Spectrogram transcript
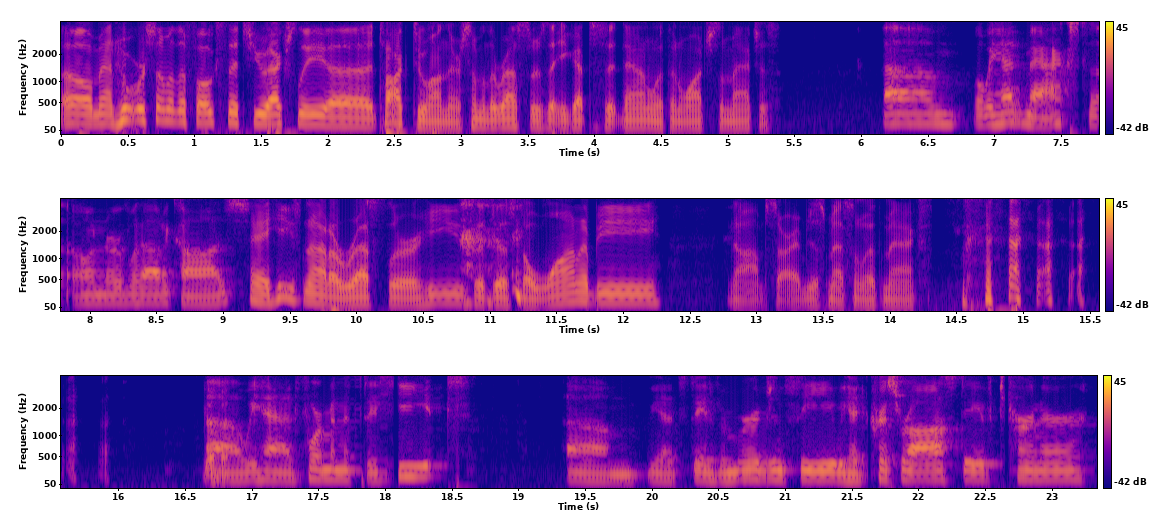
Oh man, who were some of the folks that you actually uh, talked to on there? Some of the wrestlers that you got to sit down with and watch some matches. Um, well, we had Max, the owner of Without a Cause. Hey, he's not a wrestler. He's a, just a wannabe. No, I'm sorry. I'm just messing with Max. uh, we had Four Minutes of Heat. Um, we had State of Emergency. We had Chris Ross, Dave Turner.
